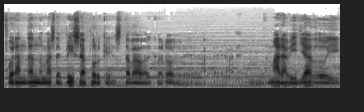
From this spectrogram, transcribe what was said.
fuera andando más deprisa porque estaba, claro, maravillado y,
